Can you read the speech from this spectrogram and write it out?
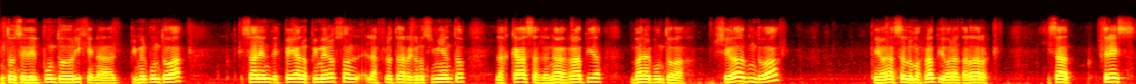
Entonces del punto de origen al primer punto A salen, despegan los primeros, son la flota de reconocimiento, las casas, las naves rápidas, van al punto A. Llegado al punto A, que van a hacerlo más rápido, van a tardar quizá 3,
